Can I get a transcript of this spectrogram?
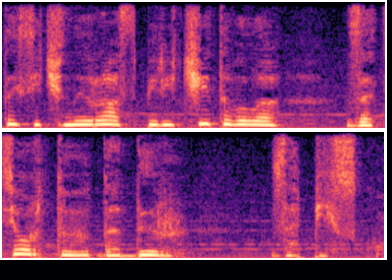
тысячный раз перечитывала затертую до дыр записку.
